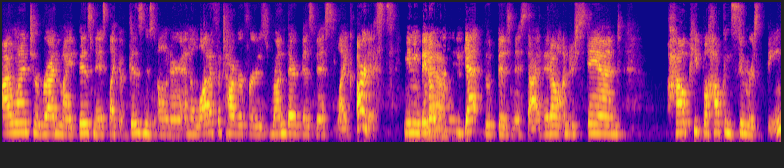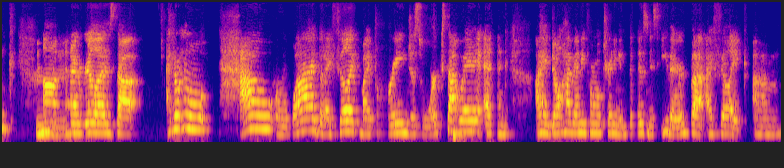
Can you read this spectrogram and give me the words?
I wanted to run my business like a business owner, and a lot of photographers run their business like artists, meaning they yeah. don't really get the business side. They don't understand how people, how consumers think. Um, mm-hmm. Um, and I realized that I don't know how or why, but I feel like my brain just works that way. And I don't have any formal training in business either, but I feel like um,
